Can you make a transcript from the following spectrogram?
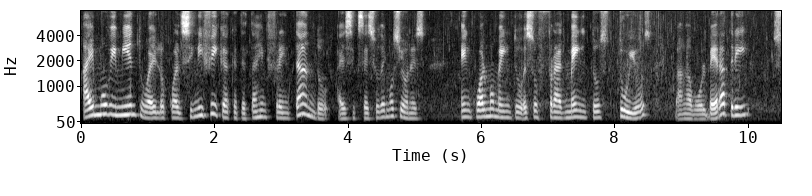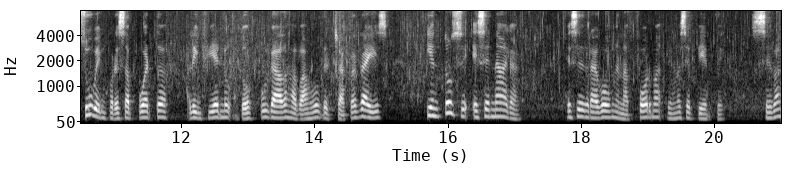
hay movimiento ahí, lo cual significa que te estás enfrentando a ese exceso de emociones, en cual momento esos fragmentos tuyos van a volver a ti, suben por esa puerta al infierno dos pulgadas abajo del chakra raíz, y entonces ese naga, ese dragón en la forma de una serpiente, se va.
